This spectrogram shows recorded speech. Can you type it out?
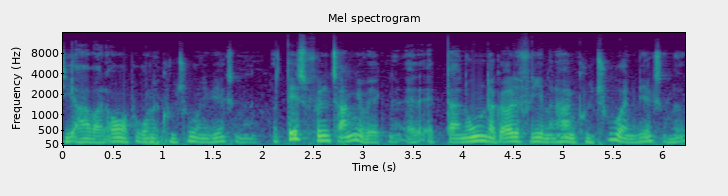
de arbejder over på grund af kulturen i virksomheden. Og det er selvfølgelig tankevækkende, at, at der er nogen, der gør det, fordi man har en kultur i en virksomhed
